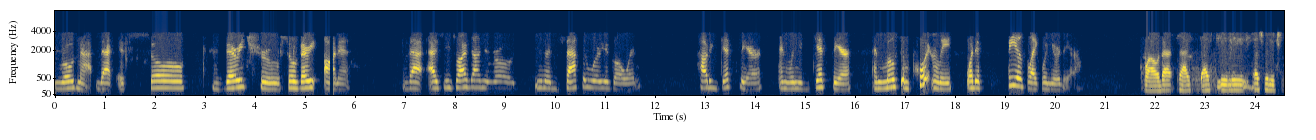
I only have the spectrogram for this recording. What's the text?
roadmap that is so very true, so very honest that as you drive down the road, you know exactly where you're going, how to get there, and when you get there, and most importantly, what it feels like when you're there. wow, that that that's really that's really true.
